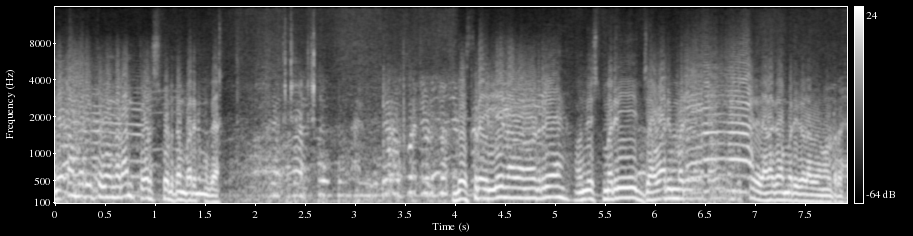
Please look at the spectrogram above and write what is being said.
ಎಂತ ಮರಿ ತಗೊಂಡಾರ ಅಂತ ತೋರಿಸ್ಕೊಡ್ತೇನೆ ಬರ್ರಿ ನಿಮ್ಗೆ. ದೋಸ್ತರ ಇಲ್ಲಿ ನೋಡ್ರಿ ಒಂದಿಷ್ಟು ಮರಿ ಜವಾರಿ ಮರಿ ಎಳಗ ಮರಿಗಳದ ನೋಡ್ರಿ.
